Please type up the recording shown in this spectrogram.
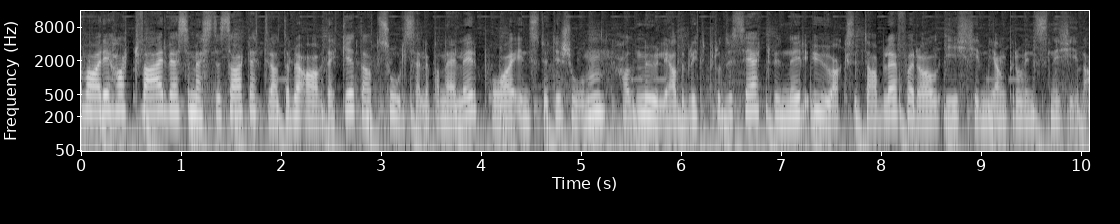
var i hardt vær ved semesterstart etter at det ble avdekket at solcellepaneler på institusjonen mulig hadde blitt produsert under uakseptable forhold i Xinjiang-provinsen i Kina.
